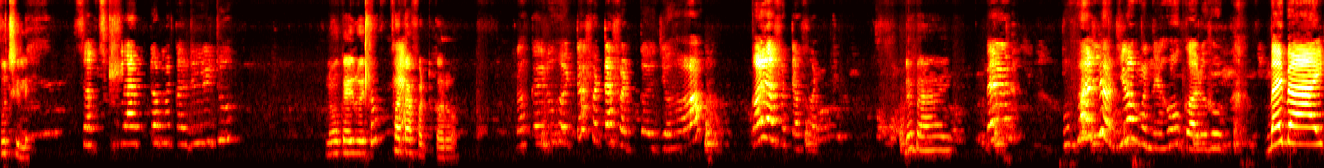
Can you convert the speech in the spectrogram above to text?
પૂછી લે. સબસ્ક્રાઇબ તમે કરી લીધું. ન કર્યું હોય તો ફટાફટ કરો. ન કર્યું હોય તો ફટાફટ કરજો હા? કયા ફટાફટ. બાય બાય બે ઊભા રહ્યો મને હું કરું બાય બાય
